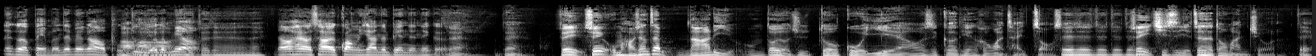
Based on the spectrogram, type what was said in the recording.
那个北门那边刚好普渡哦有个庙，对对对对然后还有稍微逛一下那边的那个，对对对，所以所以我们好像在哪里，我们都有去多过夜啊，或是隔天很晚才走，对对对对对，所以其实也真的都蛮久了。对。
